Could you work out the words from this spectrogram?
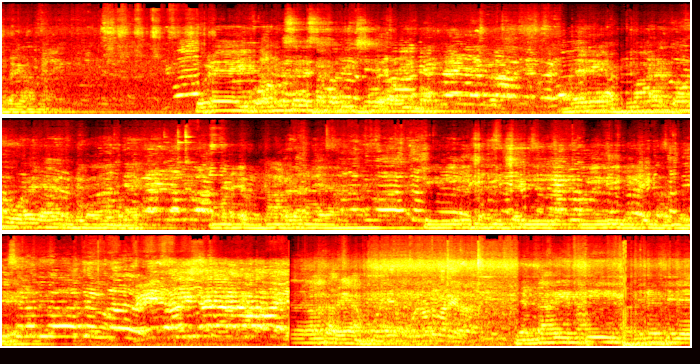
പ്രകടനം ഇവിടെ ഈ കോൺഗ്രസിനെ സംബന്ധിച്ച് വളരെ അഭിമാനത്തോടുകൂടെ ഞാൻ ഒരു കാര്യം പറയാം. നമ്മുടെ ഉദ്ഘാടകനായ ശ്രീ സതീശൻ ഈ വേദിയിലേക്ക് നടന്നത് നിങ്ങൾക്കറിയാം രണ്ടായിരത്തി പതിനെട്ടിലെ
